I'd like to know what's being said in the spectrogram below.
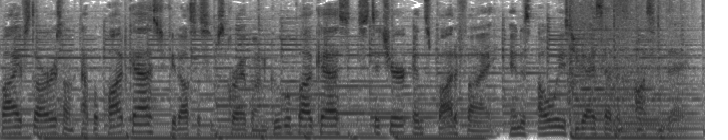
five stars on Apple Podcasts. You could also subscribe on Google Podcasts, Stitcher, and Spotify. And as always, you guys have an awesome day.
